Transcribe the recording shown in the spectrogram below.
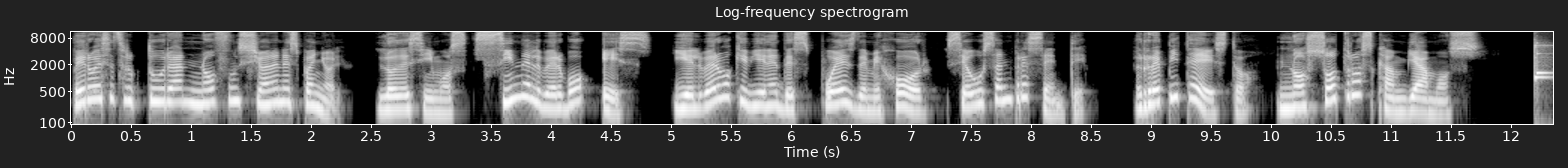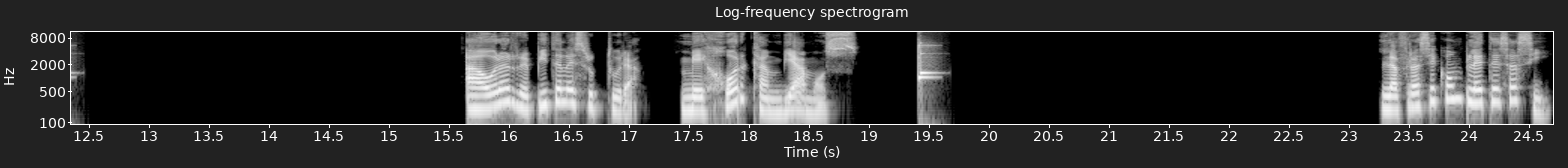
Pero esa estructura no funciona en español. Lo decimos sin el verbo es y el verbo que viene después de mejor se usa en presente. Repite esto. Nosotros cambiamos. Ahora repite la estructura. Mejor cambiamos. La frase completa es así.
